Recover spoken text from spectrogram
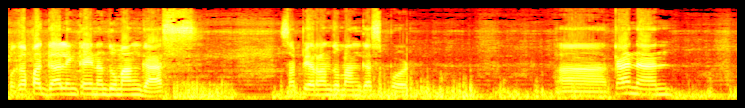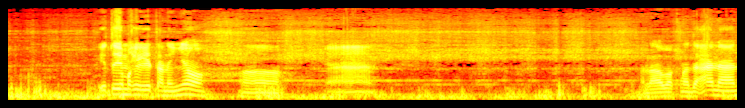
pagkapag galing kayo ng Dumangas, sa pier ng Dumangas Port, ah, kanan ito yung makikita ninyo. Oh, yan. Malawak na daanan.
